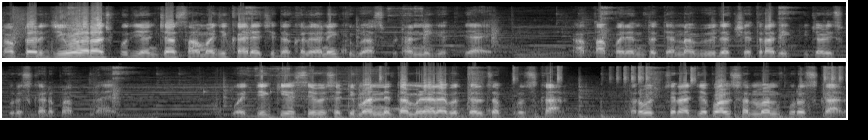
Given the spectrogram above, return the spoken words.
डॉक्टर जीवन राजपूत यांच्या सामाजिक कार्याची दखल अनेक व्यासपीठांनी घेतली आहे. आतापर्यंत त्यांना विविध क्षेत्रात एक्केचाळीस पुरस्कार प्राप्त आहे वैद्यकीय सेवेसाठी मान्यता मिळाल्याबद्दलचा पुरस्कार सर्वोच्च राज्यपाल सन्मान पुरस्कार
